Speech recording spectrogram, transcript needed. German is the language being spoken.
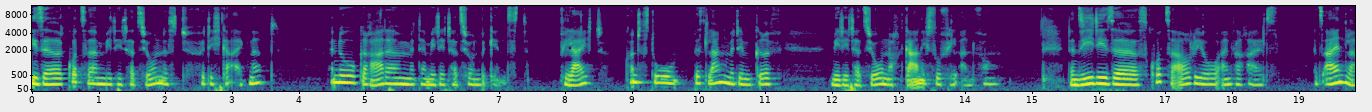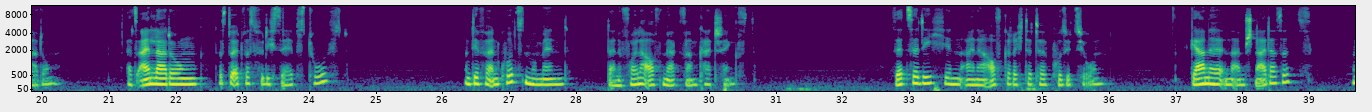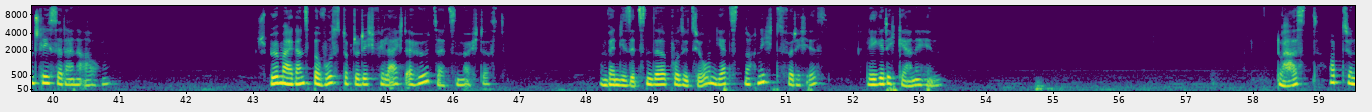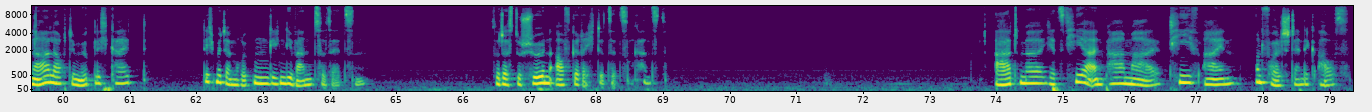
Diese kurze Meditation ist für dich geeignet, wenn du gerade mit der Meditation beginnst. Vielleicht konntest du bislang mit dem Begriff Meditation noch gar nicht so viel anfangen. Dann sieh dieses kurze Audio einfach als, als Einladung. Als Einladung, dass du etwas für dich selbst tust und dir für einen kurzen Moment deine volle Aufmerksamkeit schenkst. Setze dich in eine aufgerichtete Position, gerne in einem Schneidersitz und schließe deine Augen. Spür mal ganz bewusst, ob du dich vielleicht erhöht setzen möchtest. Und wenn die sitzende Position jetzt noch nichts für dich ist, lege dich gerne hin. Du hast optional auch die Möglichkeit, dich mit dem Rücken gegen die Wand zu setzen, sodass du schön aufgerichtet sitzen kannst. Atme jetzt hier ein paar Mal tief ein und vollständig aus.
